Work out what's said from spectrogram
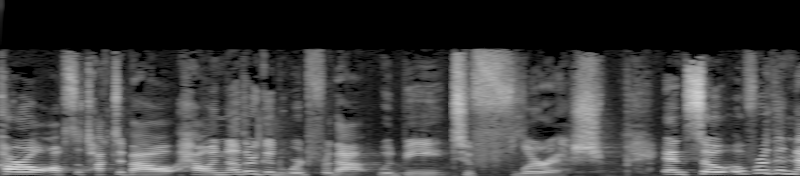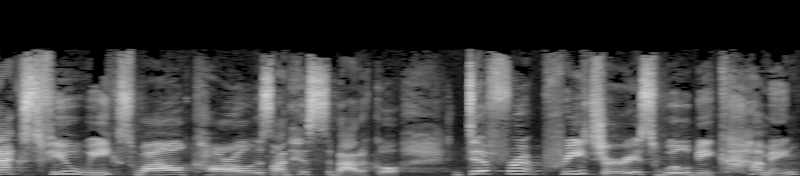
Carl also talked about how another good word for that would be to flourish. And so, over the next few weeks, while Carl is on his sabbatical, different preachers will be coming,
